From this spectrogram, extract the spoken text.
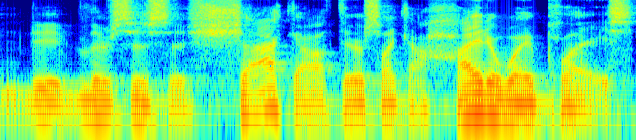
There's this, shack out there. It's like a hideaway place.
